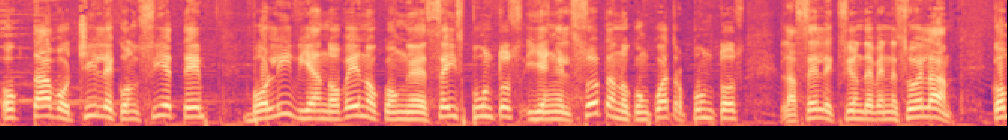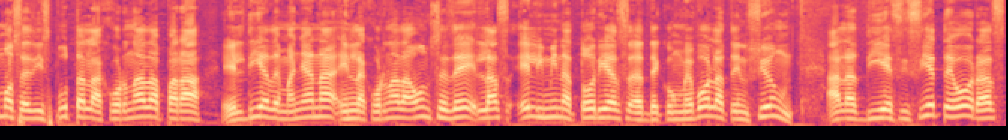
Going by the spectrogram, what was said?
octavo Chile con 7, Bolivia noveno con 6 eh, puntos y en el sótano con 4 puntos la selección de Venezuela cómo se disputa la jornada para el día de mañana en la jornada 11 de las eliminatorias eh, de Conmebol. Atención, a las 17 horas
